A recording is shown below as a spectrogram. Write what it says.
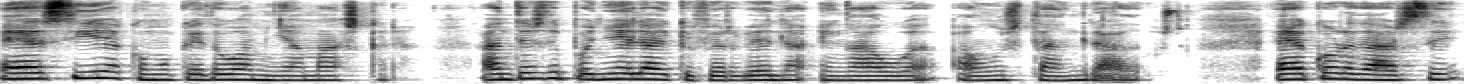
E así é como quedou a miña máscara antes de poñela hai que fervela en auga a uns 100 grados e acordarse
